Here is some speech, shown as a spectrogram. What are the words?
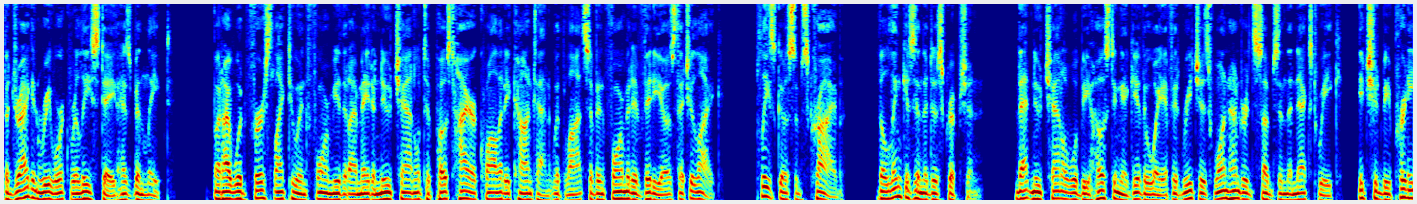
The Dragon rework release date has been leaked. But I would first like to inform you that I made a new channel to post higher quality content with lots of informative videos that you like. Please go subscribe. The link is in the description. That new channel will be hosting a giveaway if it reaches 100 subs in the next week, it should be pretty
